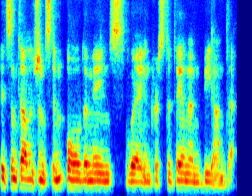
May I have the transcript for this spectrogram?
its intelligence in all domains we're interested in and beyond that.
